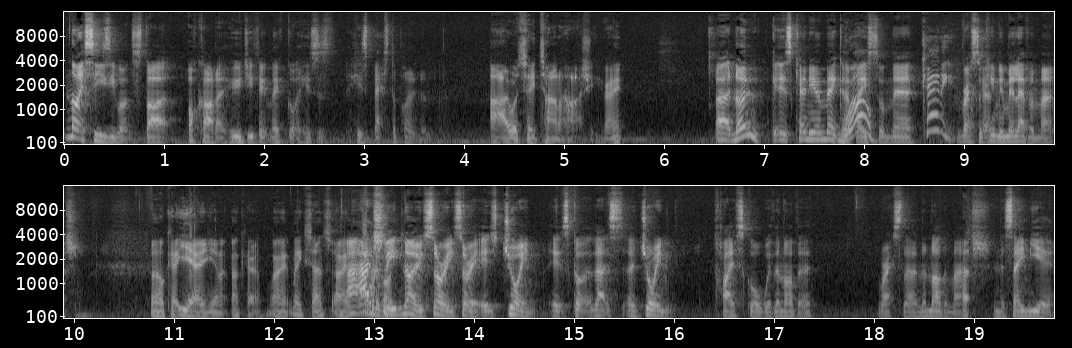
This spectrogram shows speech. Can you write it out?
nice, easy one to start. Okada, who do you think they've got his his best opponent? I would say Tanahashi, right? Uh, no, it's Kenny Omega based on their Kenny, Wrestle okay. Kingdom 11 match. Okay, yeah, yeah, okay, all right, makes sense. All right, Uh, actually, no, sorry, sorry. It's joint. It's got that's a joint high score with another wrestler and another match in the same year.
